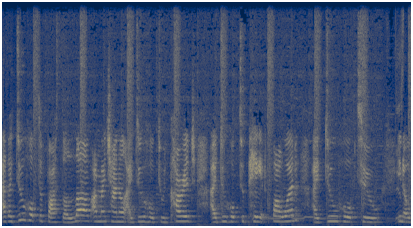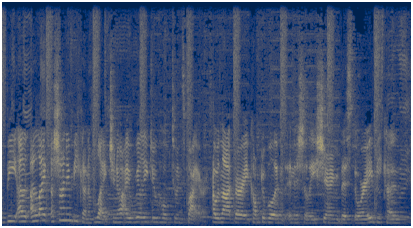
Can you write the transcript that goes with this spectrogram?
As I do hope to foster love on my channel I do hope to encourage I do hope to pay it forward I do hope to you know be a, a light a shining beacon of light you know I really do hope to inspire I was not very comfortable in initially sharing this story because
